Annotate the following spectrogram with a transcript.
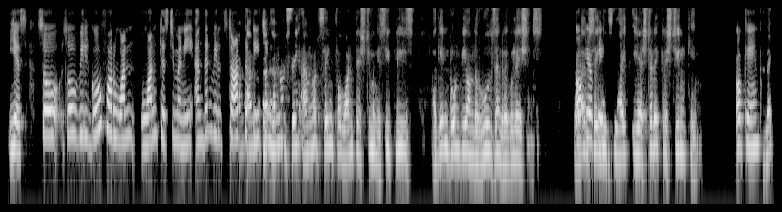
yes. So so we'll go for one one testimony and then we'll start the I'm, teaching. I'm not saying i'm not saying for one testimony see please again don't be on the rules and regulations what Okay, i'm saying okay. is like yesterday christine came Okay. correct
